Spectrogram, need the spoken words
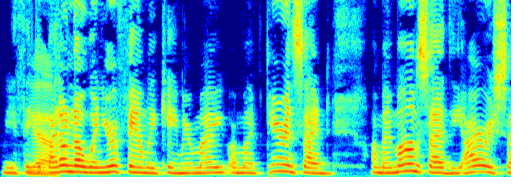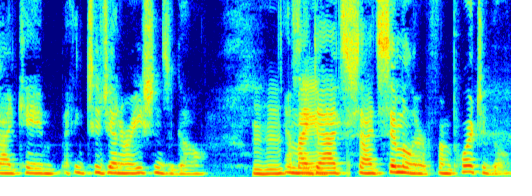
When you think, Yeah. of, I don't know when your family came here. My on my parents' side, on my mom's side, the Irish side came, I think, two generations ago, Mm-hmm. and my dad's side similar from Portugal.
